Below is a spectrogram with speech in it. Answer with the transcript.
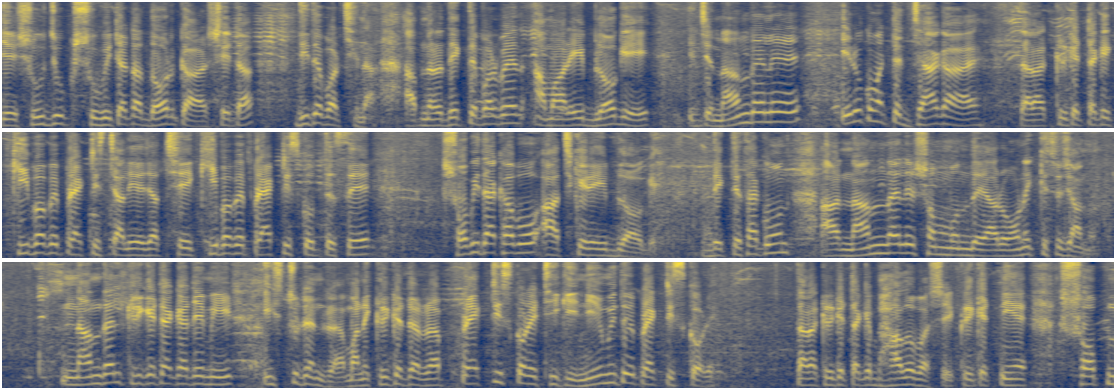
যে সুযোগ সুবিধাটা দরকার সেটা দিতে পারছি না। আপনারা দেখতে পারবেন আমার এই ব্লগে যে নান্দেলে এরকম একটা জায়গায় তারা ক্রিকেটটাকে কীভাবে প্র্যাকটিস চালিয়ে যাচ্ছে, কীভাবে প্র্যাকটিস করতেছে, সবই দেখাবো আজকের এই ব্লগে। দেখতে থাকুন আর নান্দাইলের সম্বন্ধে আরও অনেক কিছু জানুন। নান্দাইল ক্রিকেট একাডেমির স্টুডেন্টরা মানে ক্রিকেটাররা প্র্যাকটিস করে ঠিকই, নিয়মিতই প্র্যাকটিস করে। তারা ক্রিকেটটাকে ভালোবাসে, ক্রিকেট নিয়ে স্বপ্ন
